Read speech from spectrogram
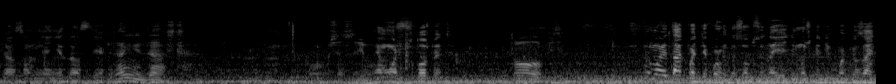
Сейчас он мне не даст ехать. Да не даст. Сейчас его Я, может, втопит. топит. Ну, мы и так потихоньку, собственно, едем. Мы же хотим показать.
